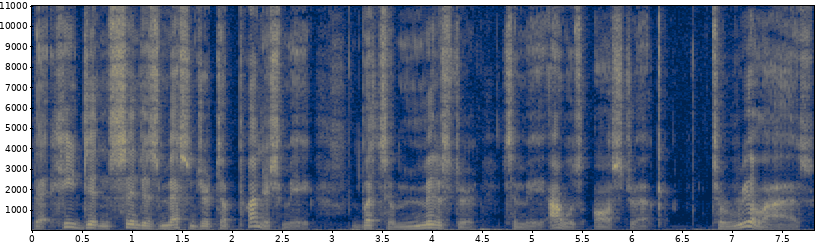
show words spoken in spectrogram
that he didn't send his messenger to punish me, but to minister to me. I was awestruck to realize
